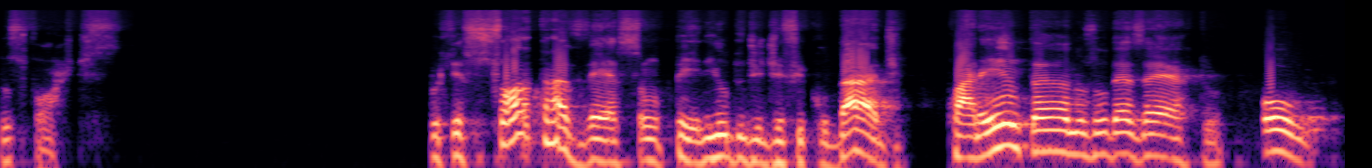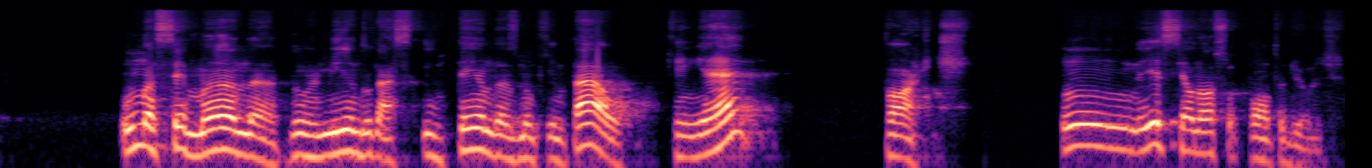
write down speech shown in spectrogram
dos fortes. Porque só atravessa um período de dificuldade, 40 anos no deserto, ou uma semana dormindo nas, em tendas no quintal, quem é forte. Hum, esse é o nosso ponto de hoje.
